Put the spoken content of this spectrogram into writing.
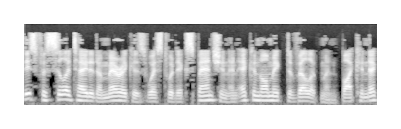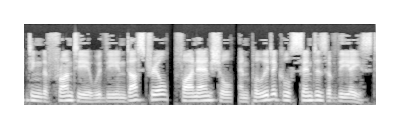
This facilitated America's westward expansion and economic development by connecting the frontier with the industrial, financial, and political centers of the East.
